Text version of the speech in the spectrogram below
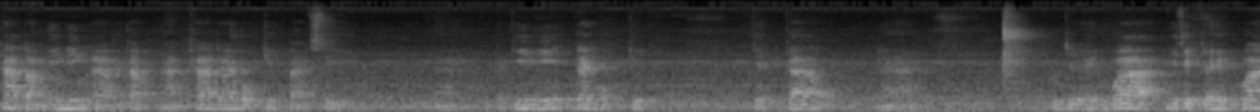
ค่าตอนนี้นิ่งแล้วนะครับ อ่านค่าได้ 6.84นะ ฮะตะกี้นี้ได้ 6.79 นะฮะ คุณจะเห็นว่านิสิตจะเห็นว่า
